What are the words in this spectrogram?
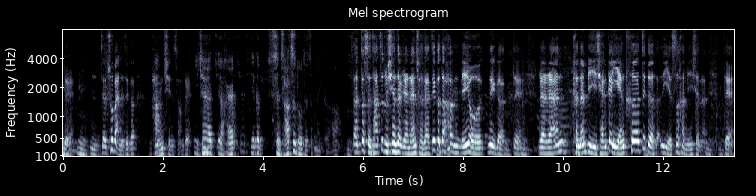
对，嗯。嗯，在出版的这个行情上，对，以前还还一个审查制度的这么一个啊，但，这审查制度现在仍然存在，这个倒没有那个，对，仍然可能比以前更严苛，这个也是很明显的，对，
